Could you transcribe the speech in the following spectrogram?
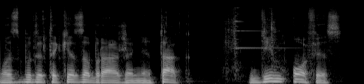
У вас буде таке зображення. Так. Дім офіс.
